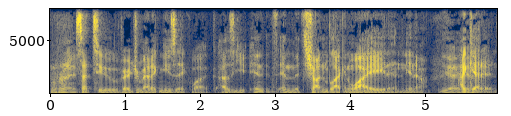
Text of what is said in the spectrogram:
right. set to very dramatic music like as you and and it's shot in black and white and you know Yeah. I get it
